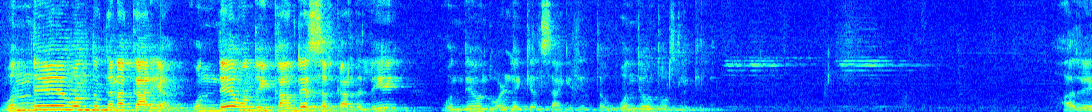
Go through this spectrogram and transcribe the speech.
ಒಂದೇ ಒಂದು ಘನ ಕಾರ್ಯ, ಒಂದೇ ಒಂದು ಈ ಕಾಂಗ್ರೆಸ್ ಸರ್ಕಾರದಲ್ಲಿ ಒಂದೇ ಒಂದು ಒಳ್ಳೆ ಕೆಲಸ ಆಗಿದೆ ಅಂತ ಒಂದೇ ಒಂದು ತೋರಿಸ್ಲಿಕ್ಕಿಲ್ಲ. ಆದರೆ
